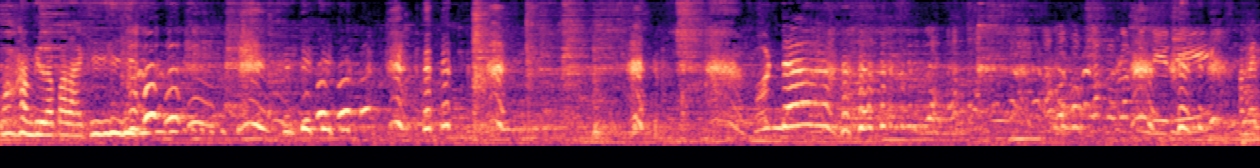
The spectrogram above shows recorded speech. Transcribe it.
Mau ngambil apa lagi? Bunda. Sendiri. Amit.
